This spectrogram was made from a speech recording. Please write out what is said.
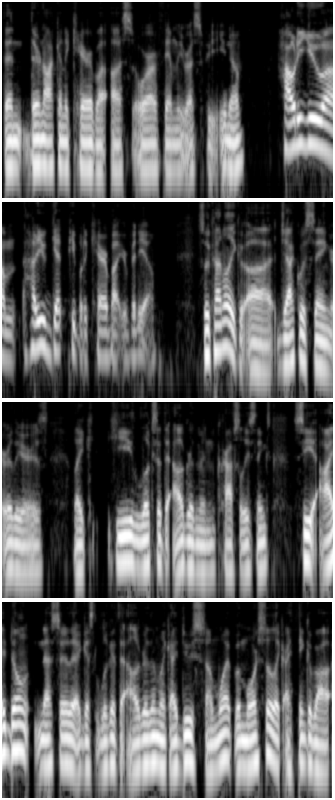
then they're not going to care about us or our family recipe you know How do you um how do you get people to care about your video? So kind of like uh, Jack was saying earlier is like he looks at the algorithm and crafts all these things. See, I don't necessarily, I guess, look at the algorithm like I do somewhat, but more so like I think about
